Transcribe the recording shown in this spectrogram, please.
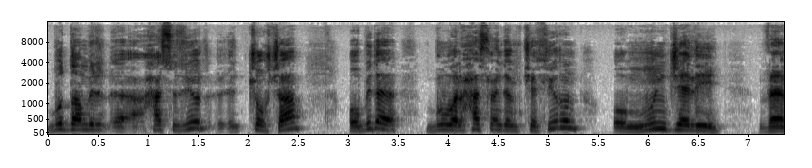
Bu damir e, hasfediliyor e, çokça. O bir de bu vel hasfu indahum kethirun o munceli ve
